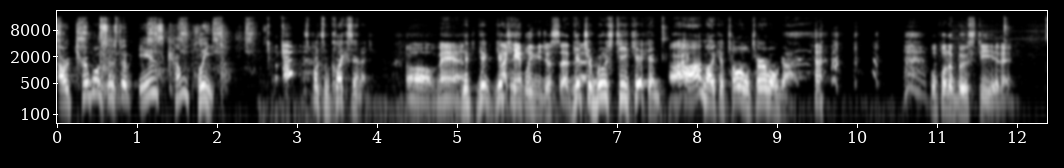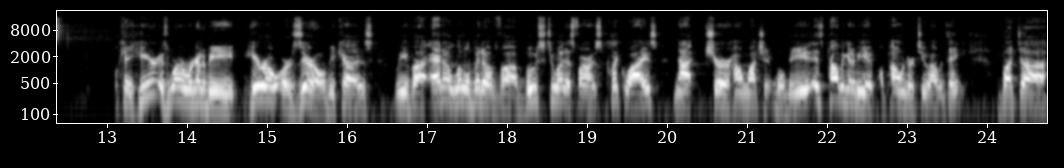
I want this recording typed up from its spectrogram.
Our turbo system is complete. Let's put some clicks in it. Oh man. Get- get- get I your- can't believe you just said Get that. Get your boost T kicking. Right. Oh, I'm like a total turbo guy. We'll put a boost T in it. Okay, here is where we're going to be hero or zero because we've uh, added a little bit of uh, boost to it as far as click wise. Not sure how much it will be. It's probably going to be a, a pound or two, I would think. But uh,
